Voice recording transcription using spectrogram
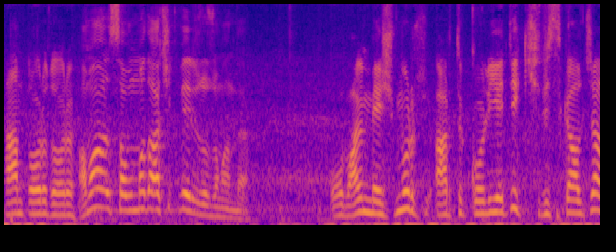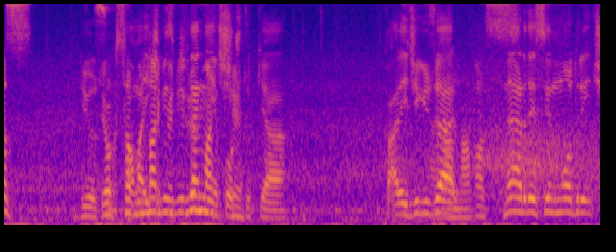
Tamam doğru doğru. Ama savunmada açık veririz o zaman da O abi mecbur artık golü yedik risk alacağız. diyorsun. Yoksa Ama bunlar ikimiz götürür birden niye maçı. koştuk ya? Kaleci güzel. Anlamaz. Neredesin Modric?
